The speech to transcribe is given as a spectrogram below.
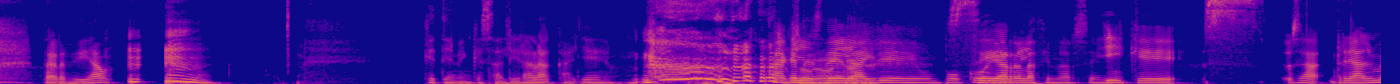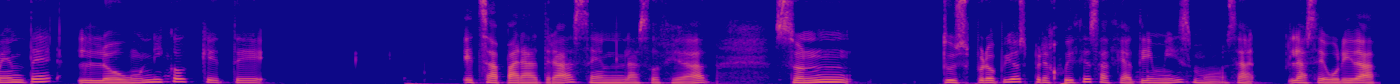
tardía, que tienen que salir a la calle. A que les dé el aire un poco y a relacionarse. ¿no? Y que, o sea, realmente lo único que te echa para atrás en la sociedad son tus propios prejuicios hacia ti mismo. O sea, la seguridad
